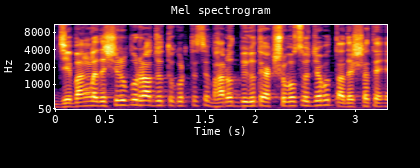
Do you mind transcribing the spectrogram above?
যে বাংলাদেশের উপর রাজত্ব করতেছে, ভারত বিগত একশো বছর যাবত তাদের সাথে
